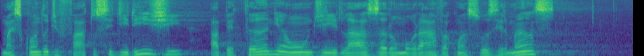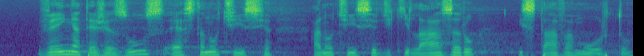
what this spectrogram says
Mas quando de fato se dirige a Betânia, onde Lázaro morava com as suas irmãs, vem até Jesus esta notícia, a notícia de que Lázaro estava morto.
